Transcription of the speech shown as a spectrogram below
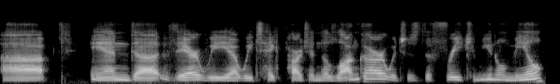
Uh, and uh, there we uh, we take part in the langar, which is the free communal meal,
